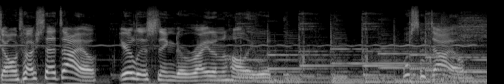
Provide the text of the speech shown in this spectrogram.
Don't touch that dial. You're listening to Right on Hollywood. What's the dial?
